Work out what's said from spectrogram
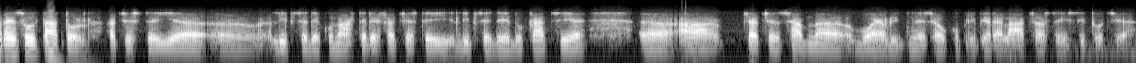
rezultatul acestei uh, lipse de cunoaștere și acestei lipse de educație uh, a ceea ce înseamnă voia lui Dumnezeu cu privire la această instituție.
